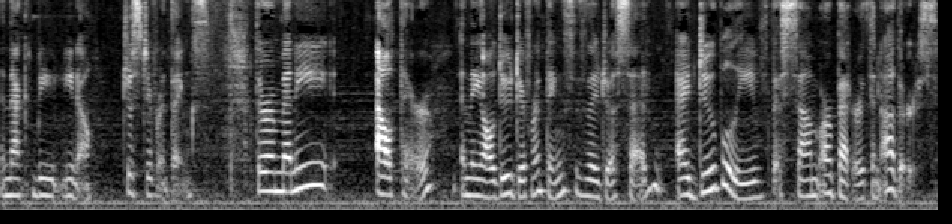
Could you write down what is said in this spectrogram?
And that can be, you know, just different things. There are many out there and they all do different things, as I just said. I do believe that some are better than others.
